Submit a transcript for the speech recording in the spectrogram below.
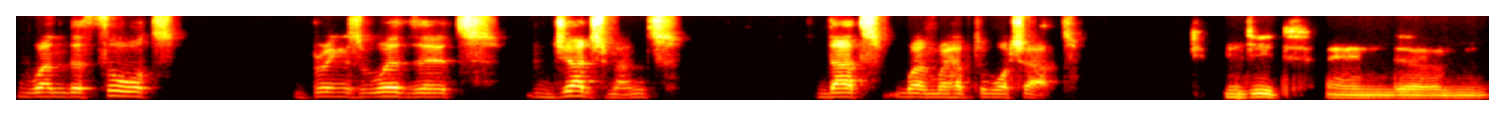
when the thought brings with it judgment, that's when we have to watch out. Indeed, and um,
